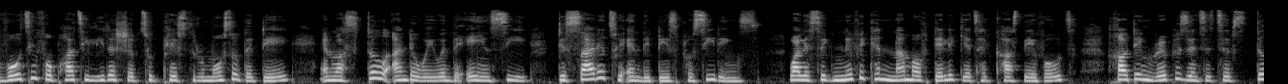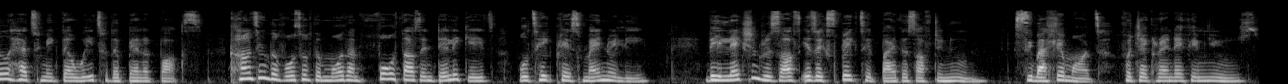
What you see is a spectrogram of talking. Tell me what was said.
Voting for party leadership took place through most of the day and was still underway when the ANC decided to end the day's proceedings. While a significant number of delegates had cast their votes, Gauteng representatives still had to make their way to the ballot box. Counting the votes of the more than 4,000 delegates will take place manually. The election results is expected by this afternoon. Sibahle Mod for Jacaranda FM News.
